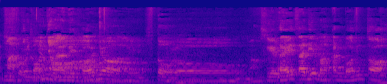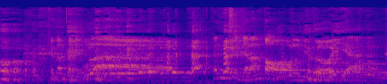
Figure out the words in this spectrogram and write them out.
makon Mati konyol. konyol Mati konyol. itu loh Kirain tadi makan bonto. kenapa diulang kan bisa jalan tol gitu Oh, iya. gitu,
